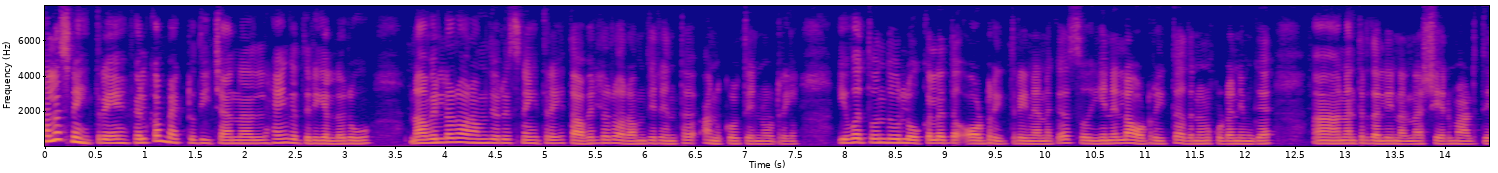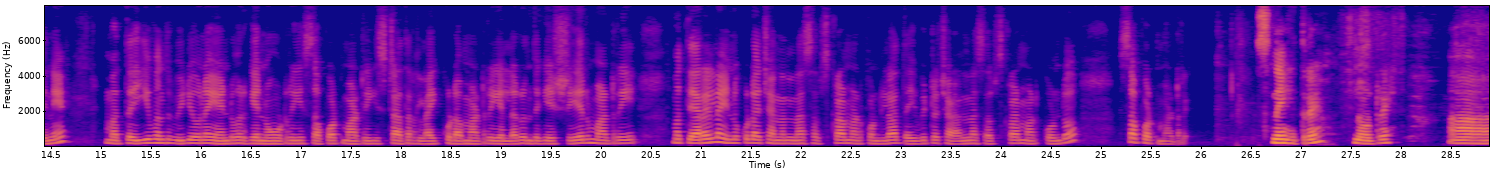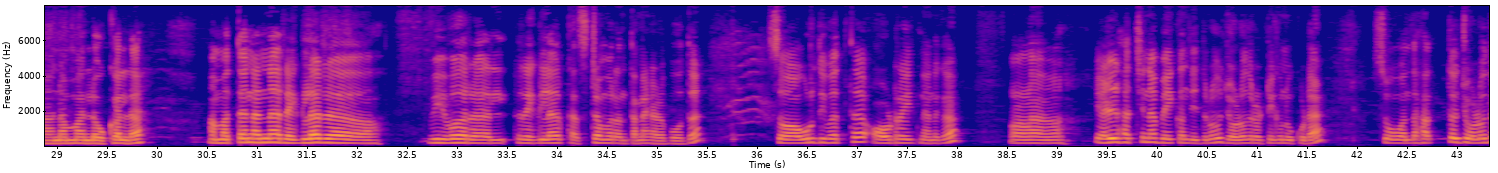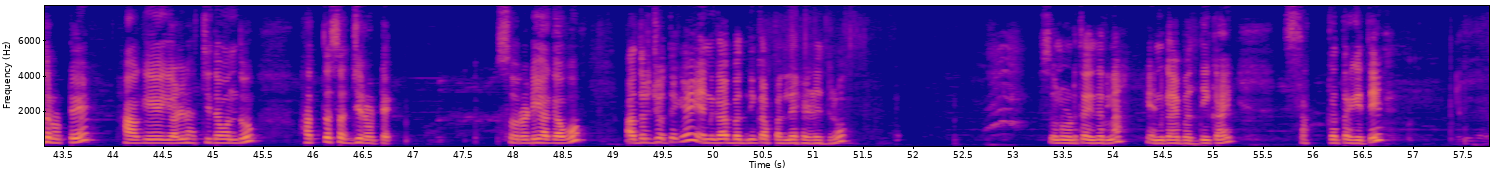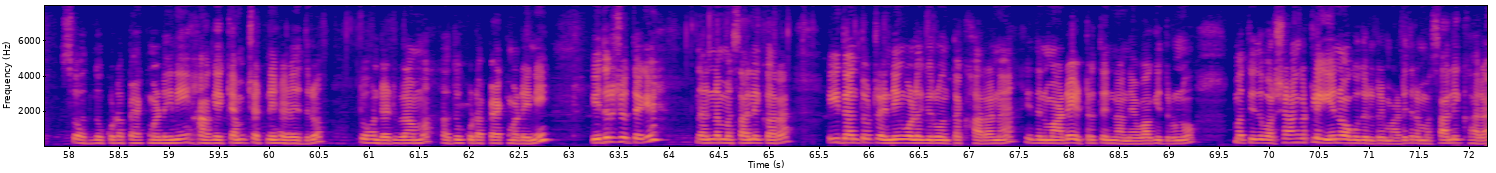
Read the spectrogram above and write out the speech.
Hello ಸ್ನೇಹಿತರೆ welcome back to the channel ಹೆಂಗದಿರಿ ಎಲ್ಲರೂ? ನಾವೆಲ್ಲರೂ ಆರಾಮದಿವ್ರಿ ಸ್ನೇಹಿತರೆ? ತಾವೆಲ್ಲರೂ ಆರಾಮದಿರಿ ಅಂತ ಅನ್ಕೊಳ್ತೇನೆ ನೋಡ್ರಿ. ಇವತ್ತೊಂದು ಲೋಕಲದ ಆರ್ಡ್ರ್ ಇತ್ತು ರೀ ನನಗೆ. ಸೊ ಏನೆಲ್ಲ ಆರ್ಡ್ರ್ ಇತ್ತು ಅದನ್ನು ಕೂಡ ನಿಮ್ಗೆ ನಂತರದಲ್ಲಿ ನನ್ನ ಶೇರ್ ಮಾಡ್ತೀನಿ. ಮತ್ತು ಈ ಒಂದು ವಿಡಿಯೋನ ಎಂಡ್ವರೆಗೆ ನೋಡಿರಿ ಸಪೋರ್ಟ್ ಮಾಡಿರಿ, ಇಷ್ಟ ಆದ್ರೆ ಲೈಕ್ ಕೂಡ ಮಾಡಿರಿ, ಎಲ್ಲರೊಂದಿಗೆ ಶೇರ್ ಮಾಡಿರಿ. ಮತ್ತು ಯಾರೆಲ್ಲ ಇನ್ನೂ ಕೂಡ ಚಾನಲ್ನ ಸಬ್ಸ್ಕ್ರೈಬ್ ಮಾಡ್ಕೊಂಡಿಲ್ಲ, ದಯವಿಟ್ಟು ಚಾನಲ್ನ ಸಬ್ಸ್ಕ್ರೈಬ್ ಮಾಡಿಕೊಂಡು ಸಪೋರ್ಟ್ ಮಾಡಿರಿ. ಸ್ನೇಹಿತರೆ, ನೋಡ್ರಿ ನಮ್ಮ ಲೋಕಲ್ ಮತ್ತು ನನ್ನ ರೆಗ್ಯುಲರ್ ವಿವರ್ ರೆಗ್ಯುಲರ್ ಕಸ್ಟಮರ್ ಅಂತಲೇ ಹೇಳ್ಬೋದು. ಸೊ ಅವ್ರದ್ದು ಇವತ್ತು ಆರ್ಡ್ರ್ ಐತೆ ನನಗೆ. ಎಳ್ಳು ಹಚ್ಚಿನ ಬೇಕಂದಿದ್ರು, ಜೋಳದ ರೊಟ್ಟಿಗೂ ಕೂಡ. ಸೊ ಒಂದು ಹತ್ತು ಜೋಳದ ರೊಟ್ಟೆ, ಹಾಗೆ ಎಳ್ಳು ಹಚ್ಚಿದ ಒಂದು ಹತ್ತು ಸಜ್ಜಿ ರೊಟ್ಟೆ. ಸೊ ರೆಡಿ ಆಗ್ಯಾವು ಅದ್ರ ಜೊತೆಗೆ ಎಣ್ಗಾಯಿ ಬದ್ನಿಕಾಯಿ ಪಲ್ಯ ಹೇಳಿದರು. ಸೊ ನೋಡ್ತಾ ಇದ್ರಲ್ಲ, ಎಣ್ಗಾಯಿ ಬದ್ನಿಕಾಯಿ ಸಖತ್ತಾಗೈತಿ. ಸೊ ಅದನ್ನು ಕೂಡ ಪ್ಯಾಕ್ ಮಾಡೀನಿ. ಹಾಗೆ ಕೆಂಪು ಚಟ್ನಿ ಹೇಳಿದರು. ಟು ಹಂಡ್ರೆಡ್ ಗ್ರಾಮ್ ಅದು ಕೂಡ ಪ್ಯಾಕ್ ಮಾಡೀನಿ. ಇದ್ರ ಜೊತೆಗೆ ನನ್ನ ಮಸಾಲೆ ಖಾರ. ಇದಂತೂ ಟ್ರೆಂಡಿಂಗ್ ಒಳಗಿರುವಂಥ ಖಾರನ ಇದನ್ನು ಮಾಡೇ ಇಟ್ಟಿರ್ತೀನಿ ನಾನು ಯಾವಾಗಿದ್ರು ಮತ್ತು ಇದು ವರ್ಷಾಂಗಟ್ಲೆ ಏನೂ ಆಗೋದಿಲ್ಲ ರೀ ಮಾಡಿದ್ರೆ ಮಸಾಲೆ ಖಾರ.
